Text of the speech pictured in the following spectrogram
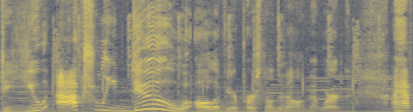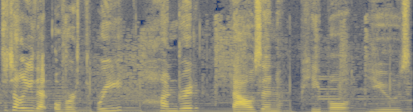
do you actually do all of your personal development work? I have to tell you that over 300,000 people use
